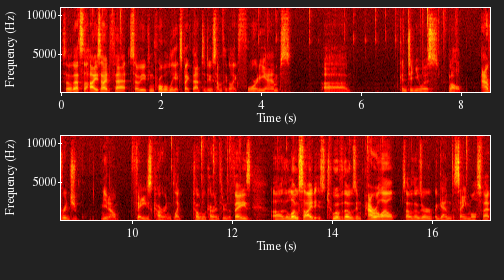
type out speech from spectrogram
so that's the high side FET. So you can probably expect that to do something like 40 amps uh, continuous, well, average, you know, phase current, like total current through the phase. Uh, the low side is two of those in parallel, so those are, again, the same MOSFET,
